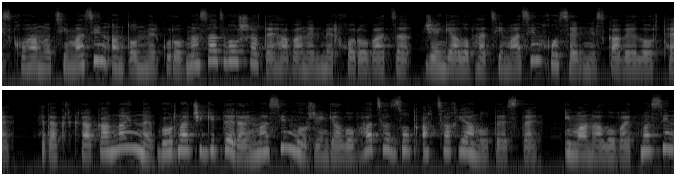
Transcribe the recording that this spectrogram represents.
Իսկ խոհանոցի մասին Անտոն Մերկուրովն ասաց, որ շատ է հավանել մեր խորովածը, ժենգյալով հացի մասին խոսելն իսկ ավելորդ է։ Հետաքրքրականն այնն է, որ նա չգիտեր այն մասին, որ ժենգյալով հացը զուտ Արցախյան ուտեստ է։ Իմանալով այդ մասին,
